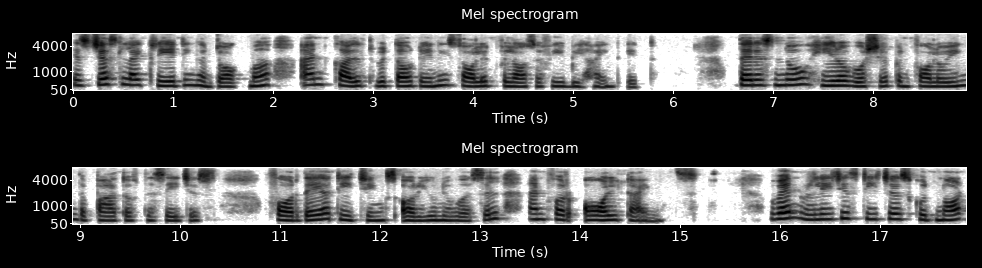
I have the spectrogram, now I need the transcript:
is just like creating a dogma and cult without any solid philosophy behind it. There is no hero worship in following the path of the sages, for their teachings are universal and for all times. When religious teachers could not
